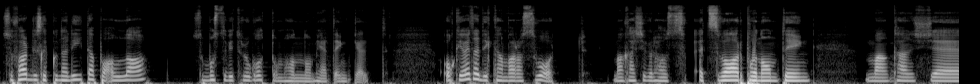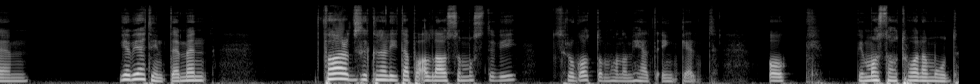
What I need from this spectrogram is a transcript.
Så för att vi ska kunna lita på Allah så måste vi tro gott om honom helt enkelt. Och jag vet att det kan vara svårt. Man kanske vill ha ett svar på någonting. Man kanske... Jag vet inte, men för att vi ska kunna lita på Allah så måste vi tro gott om honom helt enkelt. Och vi måste ha tålamod.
